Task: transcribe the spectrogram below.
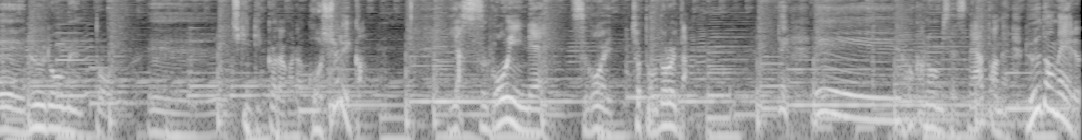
えー、ルーローメンと、えー、チキンティッカだから5種類か。いやすごいね。すごい。ちょっと驚いた。で、えー、他のお店ですね。あとはねルードメール。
